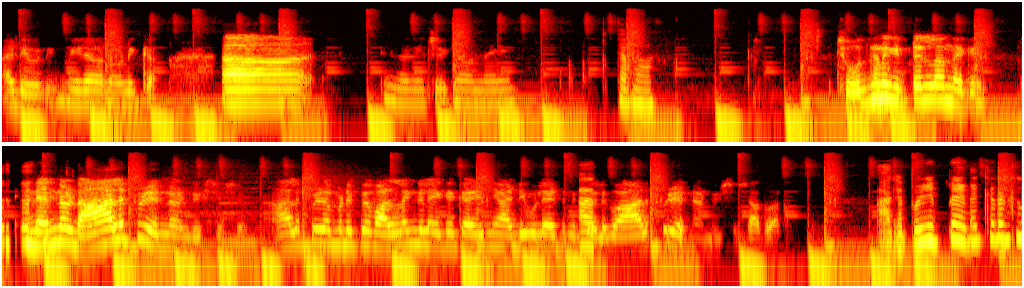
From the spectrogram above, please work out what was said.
അടിപൊളി. മീര വെറോണിക്ക. ചോദിക്കാൻ വന്നേ. ചോദ്യം കിട്ടില്ല എന്നൊക്കെ. എന്നുണ്ട് ആലപ്പുഴ എന്നുണ്ട് വിശേഷം. ആലപ്പുഴ നമ്മുടെ ഇപ്പൊ വള്ളംകളിയൊക്കെ കഴിഞ്ഞ് അടിപൊളിയായിട്ട് നിൽക്കുമല്ലോ ആലപ്പുഴ എന്നുണ്ട് വിശേഷം അത് പറഞ്ഞു ആലപ്പുഴ ഇപ്പൊ ഇടക്കിടക്ക്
